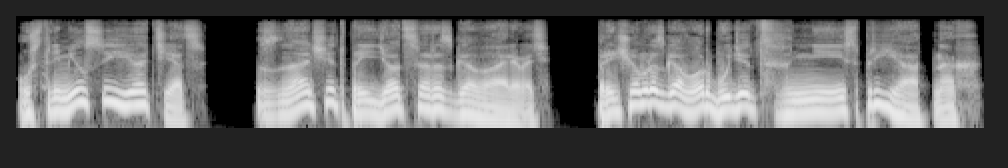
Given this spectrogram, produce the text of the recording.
устремился ее отец. Значит, придется разговаривать. Причем разговор будет не из приятных.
